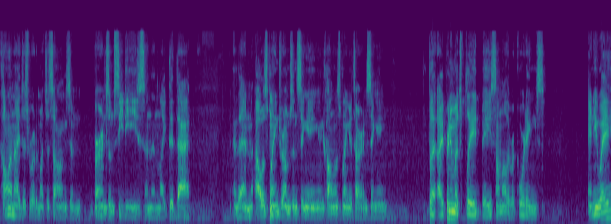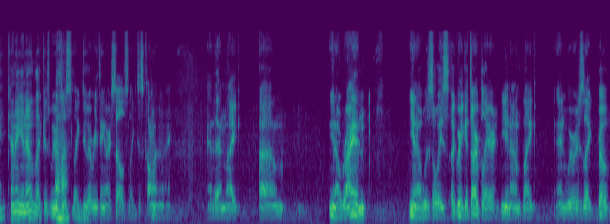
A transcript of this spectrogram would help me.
Colin and I just wrote a bunch of songs and burned some CDs, and then like did that, and then I was playing drums and singing, and Colin was playing guitar and singing, but I pretty much played bass on all the recordings anyway, kind of, you know, like because we would Uh-huh. just like do everything ourselves, like just Colin and I, and then like, um, you know, Ryan, you know, was always a great guitar player, you know, like, and we were just like, bro,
